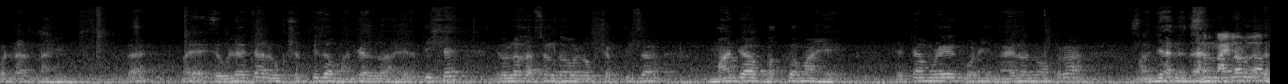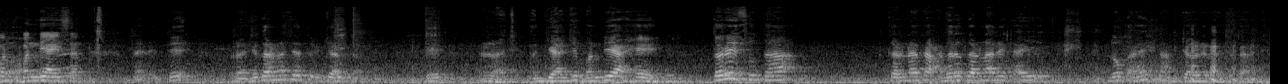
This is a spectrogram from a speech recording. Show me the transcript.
पडणार नाही. काय म्हणजे येवल्याच्या लोकशक्तीचा मांजा जो आहे अतिशय येवला लासलगाव लोकशक्तीचा मांजा भक्कम आहे. त्याच्यामुळे कोणी नायलॉन वापरा मांजा नायलॉनला पण बंदी आहे सर. नाही ते राजकारणाच्याच विचारतात. ते राज ज्यांची बंदी आहे तरी सुद्धा करण्याचा आग्रह करणारे काही लोक आहेत ना आमच्याकडे राजकारणी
